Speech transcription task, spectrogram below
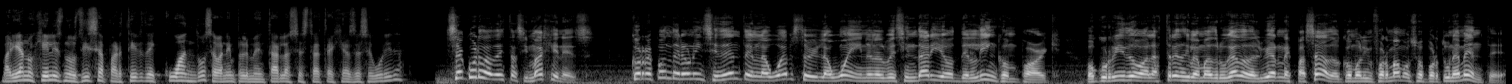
Mariano Gillis nos dice a partir de cuándo se van a implementar las estrategias de seguridad. ¿Se acuerda de estas imágenes? Corresponden a un incidente en la Webster y la Wayne en el vecindario de Lincoln Park ocurrido a las 3 de la madrugada del viernes pasado, como le informamos oportunamente.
